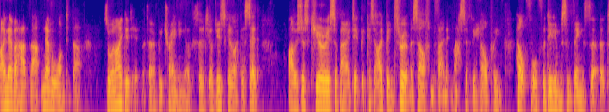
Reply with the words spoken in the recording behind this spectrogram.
I never had that, never wanted that. So when I did hypnotherapy training over 30 odd years ago, like I said, I was just curious about it because I'd been through it myself and found it massively helping, helpful for dealing with some things that had,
